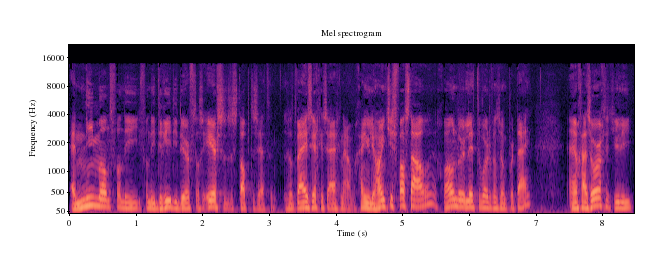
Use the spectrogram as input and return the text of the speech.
En niemand van die, van die drie die durft als eerste de stap te zetten. Dus wat wij zeggen is eigenlijk, nou, we gaan jullie handjes vasthouden. Gewoon door lid te worden van zo'n partij. En we gaan zorgen dat jullie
